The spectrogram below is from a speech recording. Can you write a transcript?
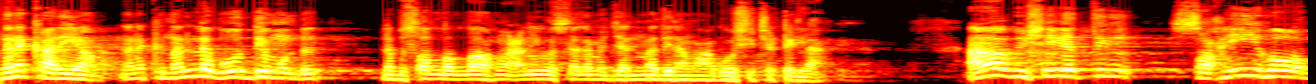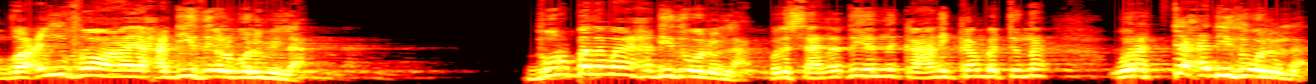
നിനക്കറിയാം നിനക്ക് നല്ല ബോധ്യമുണ്ട്. നബി അലൈഹി വസല്ലം ജന്മദിനം ആഘോഷിച്ചിട്ടില്ല. ആ വിഷയത്തിൽ സഹീഹോ ദൈഫോ ആയ ഹദീസുകൾ പോലുമില്ല. ദുർബലമായ ഹദീദ് പോലുമില്ല. ഒരു സനദ് എന്ന് കാണിക്കാൻ പറ്റുന്ന ഒരൊറ്റ ഹദീസ് പോലുമില്ല.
